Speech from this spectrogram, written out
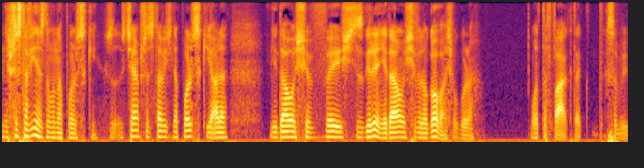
Nie przestawiłem znowu na polski. Chciałem przedstawić na polski, ale nie dało się wyjść z gry, nie dało mi się wylogować w ogóle. What the fuck, tak, tak sobie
